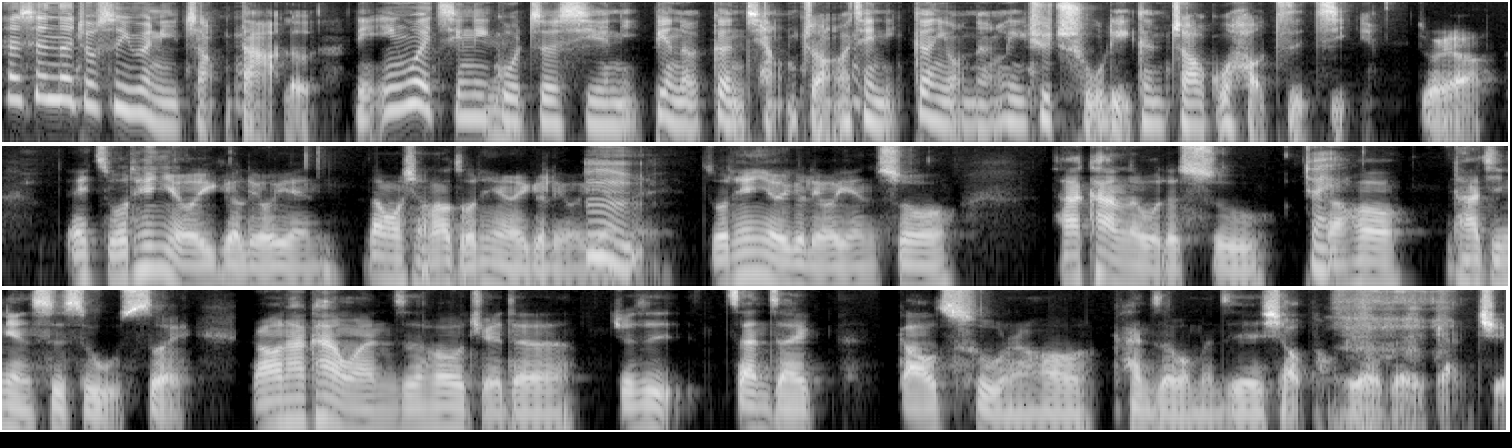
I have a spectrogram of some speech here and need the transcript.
但是那就是因为你长大了，你因为经历过这些，你变得更强壮，而且你更有能力去处理跟照顾好自己。对啊，哎，昨天有一个留言让我想到，昨天有一个留言、嗯诶昨天有一个留言说他看了我的书，对然后他今年四十五岁，然后他看完之后觉得就是站在高处，然后看着我们这些小朋友的感觉，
